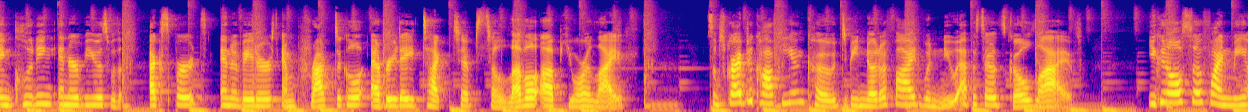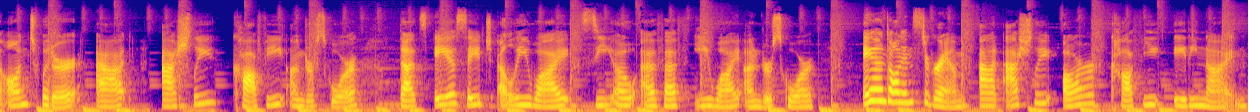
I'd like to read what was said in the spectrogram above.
including interviews with experts, innovators, and practical everyday tech tips to level up your life. Subscribe to Coffey and Code to be notified when new episodes go live. You can also find me on Twitter at Ashley Coffey underscore. That's A S H L E Y C O F F E Y underscore. And on Instagram at Ashley R Coffey 89.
